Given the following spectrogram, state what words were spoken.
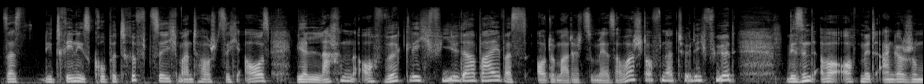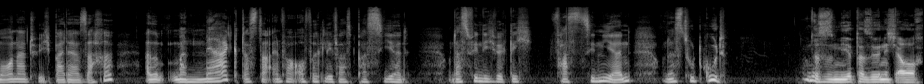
Das heißt, die Trainingsgruppe trifft sich, man tauscht sich aus. Wir lachen auch wirklich viel dabei, was automatisch zu mehr Sauerstoff natürlich führt. Wir sind aber auch mit Engagement natürlich bei der Sache. Also man merkt, dass da einfach auch wirklich was passiert. Und das finde ich wirklich faszinierend und das tut gut. Das ist mir persönlich auch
